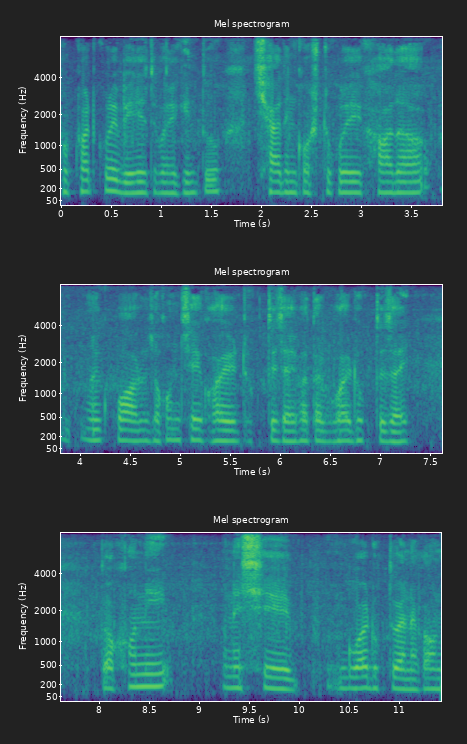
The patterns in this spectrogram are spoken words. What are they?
ফুটফাট করে বেরিয়ে যেতে পারে। কিন্তু সারাদিন কষ্ট করে খাওয়া দাওয়া পর যখন সে ঘরে ঢুকতে যায় বা তার ঘরে ঢুকতে যায়, তখনই মানে সে গোয়া ঢুকতে পারে না। কারণ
